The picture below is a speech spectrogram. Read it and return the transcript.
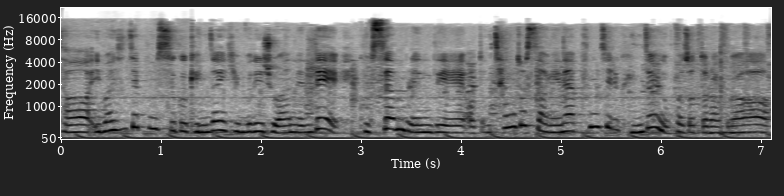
저 이번 신제품 쓰고 굉장히 기분이 좋았는데 국산 브랜드의 어떤 창조성이나 품질이 굉장히 높아졌더라고요.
